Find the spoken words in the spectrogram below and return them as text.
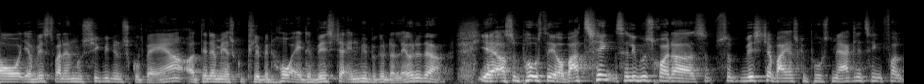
og jeg vidste, hvordan musikvideoen skulle være, og det der med, at jeg skulle klippe en hår af, det vidste jeg, inden vi begyndte at lave det der. Ja, og så postede jeg jo bare ting, så lige pludselig der, så, så vidste jeg bare, at jeg skulle poste mærkelige ting, folk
